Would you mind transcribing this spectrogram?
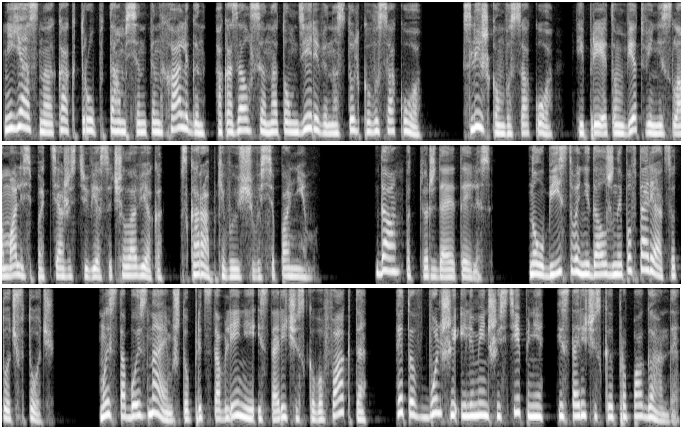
Неясно, как труп Тамсин Пенхалиган оказался на том дереве настолько высоко, слишком высоко, и при этом ветви не сломались под тяжестью веса человека, вскарабкивающегося по ним. «Да», — подтверждает Элис, «но убийства не должны повторяться точь-в-точь. Мы с тобой знаем, что представление исторического факта — это в большей или меньшей степени историческая пропаганда.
